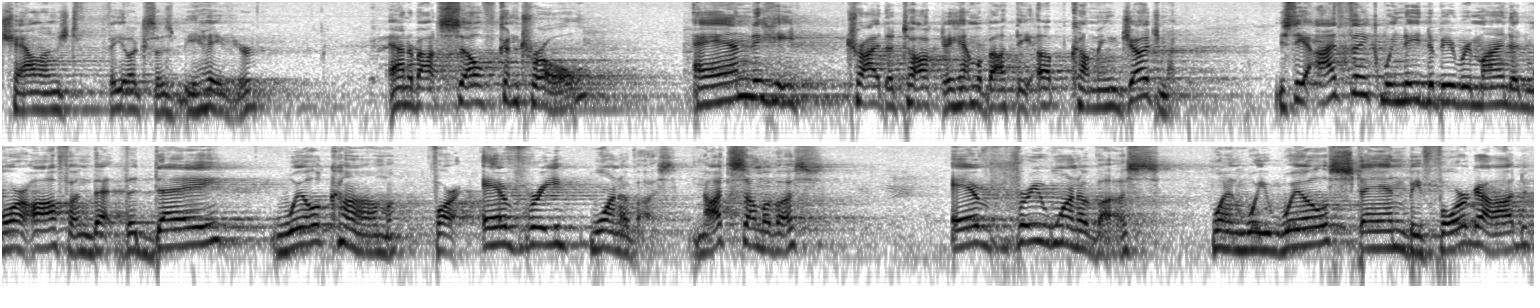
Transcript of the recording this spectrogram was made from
challenged Felix's behavior, and about self control, and he tried to talk to him about the upcoming judgment. You see, I think we need to be reminded more often that the day will come for every one of us, not some of us, every one of us, when we will stand before God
